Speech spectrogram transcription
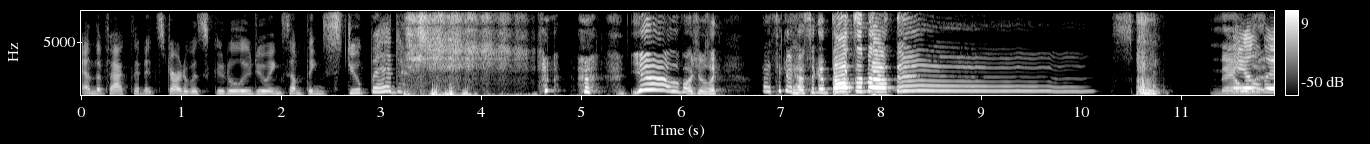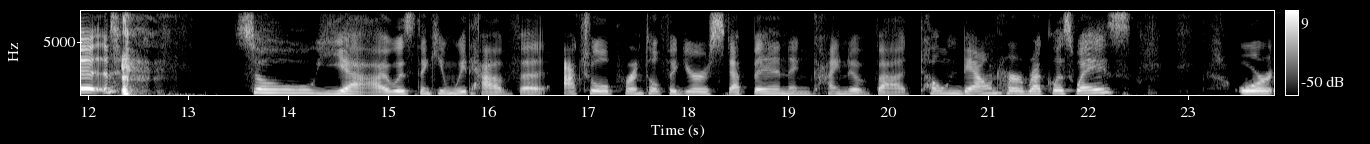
and the fact that it started with Scootaloo doing something stupid. yeah, I love how she was like, I think I have second thoughts about this. Nailed, Nailed it. it. so yeah, I was thinking we'd have uh, actual parental figure step in and kind of uh, tone down her reckless ways. Or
